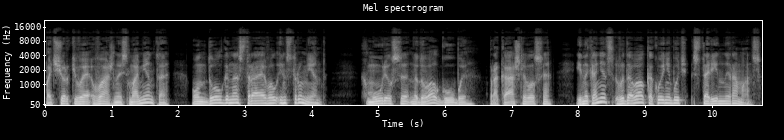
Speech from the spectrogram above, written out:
Подчеркивая важность момента, он долго настраивал инструмент, хмурился, надувал губы, прокашливался и, наконец, выдавал какой-нибудь старинный романс.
